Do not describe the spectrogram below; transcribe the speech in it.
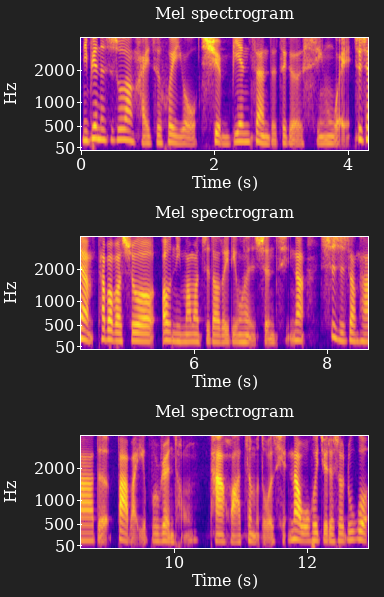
你变得是说让孩子会有选边站的这个行为，就像他爸爸说：“哦，你妈妈知道的一定会很生气。”那事实上他的爸爸也不认同。他花这么多钱，那我会觉得说，如果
